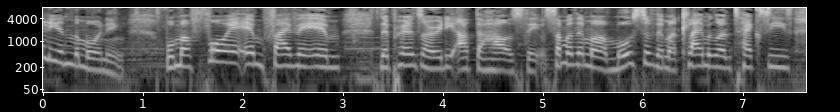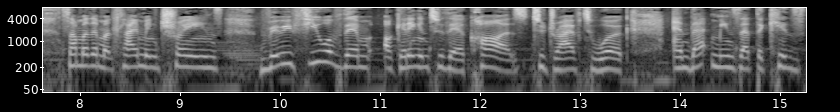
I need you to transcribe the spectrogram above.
early in the morning. But my 4 a.m., 5 a.m., the parents are already out the house. They, some of them are, most of them are climbing on taxis. Some of them are climbing trains. Very few of them are getting into their cars to drive to work. And that means that the kids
